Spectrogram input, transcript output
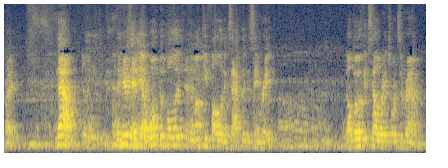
Right? Now, and here's the idea. Won't the bullet and the monkey fall at exactly the same rate? They'll both accelerate towards the ground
